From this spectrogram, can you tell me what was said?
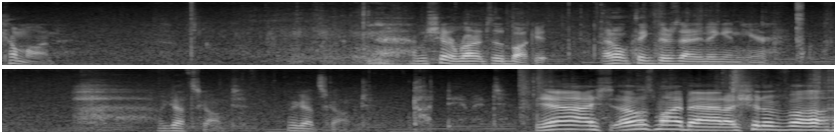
come on. I'm just gonna run it to the bucket. I don't think there's anything in here. We got skunked. We got skunked. Yeah, I, that was my bad. I should have. Uh,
